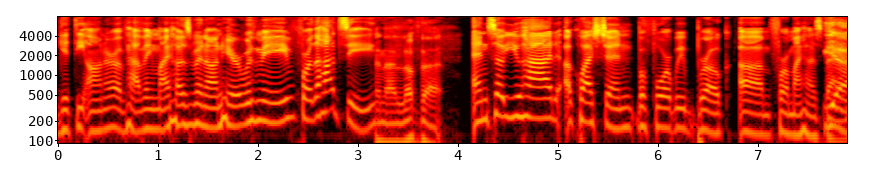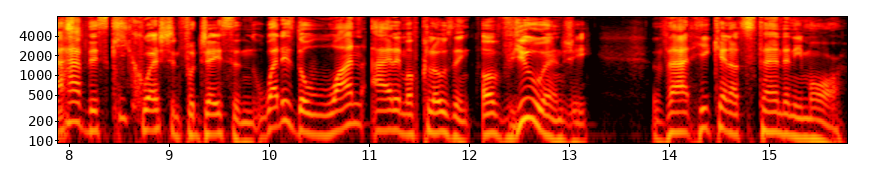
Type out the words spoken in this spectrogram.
get the honor of having my husband on here with me for the hot seat. And I love that. And so you had a question before we broke um, for my husband. Yeah, I have this key question for Jason. What is the one item of clothing of you, Angi, that he cannot stand anymore?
